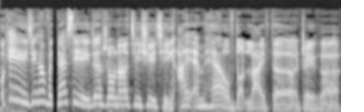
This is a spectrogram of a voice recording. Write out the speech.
OK，健康 Fantastic，这个时候呢，继续请 I am Health dot Life 的这个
